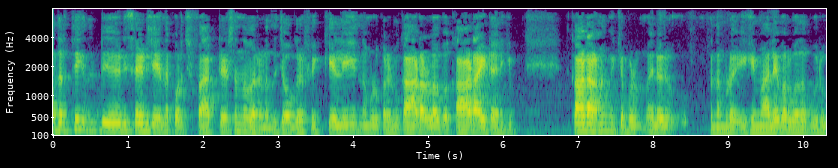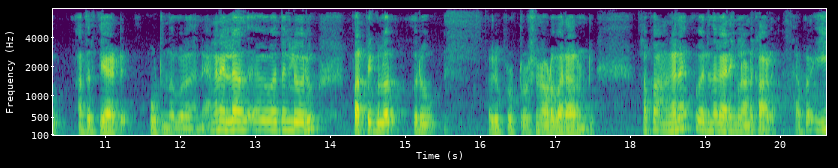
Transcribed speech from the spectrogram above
അതിർത്തി ഡിസൈഡ് ചെയ്യുന്ന കുറച്ച് ഫാക്ടേഴ്സ് എന്ന് പറയുന്നത് ജോഗ്രഫിക്കലി നമ്മൾ പറയുമ്പോൾ കാടുള്ളപ്പോൾ കാടായിട്ടായിരിക്കും. കാടാണ് മിക്കപ്പോഴും അതിനൊരു നമ്മുടെ ഈ ഹിമാലയ പർവതം ഒരു അതിർത്തിയായിട്ട് കൂട്ടുന്ന പോലെ തന്നെ. അങ്ങനെ എല്ലാ എന്തെങ്കിലും ഒരു പർട്ടിക്കുലർ ഒരു ഒരു പ്രൊട്രൂഷൻ അവിടെ വരാറുണ്ട്. അപ്പോൾ അങ്ങനെ വരുന്ന കാര്യങ്ങളാണ് കാട്. അപ്പോൾ ഈ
